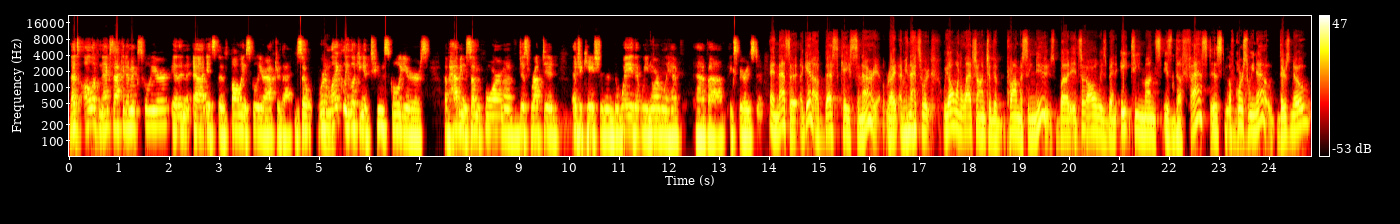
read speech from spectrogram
that's all of next academic school year. And then uh, it's the following school year after that. And so we're yeah. likely looking at two school years of having some form of disrupted education in the way that we normally have have uh, experienced it. And that's a again a best case scenario, right? I mean, that's what we all want to latch on to the promising news, but it's always been 18 months is the fastest. Of yeah. course, we know there's no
